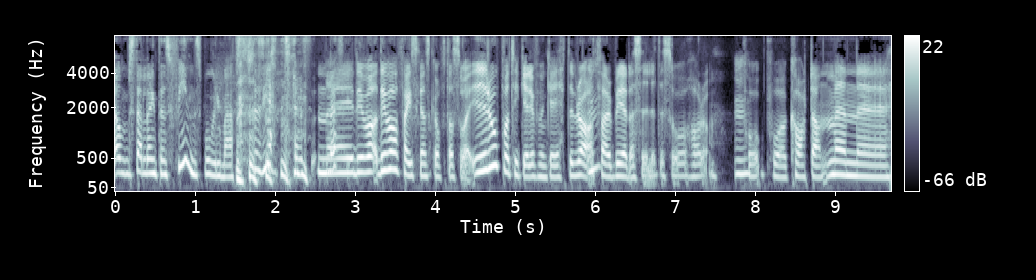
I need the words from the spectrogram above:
om ställena inte ens finns på Google Maps känns jätteläskigt. Nej, det var, det var faktiskt ganska ofta så. I Europa tycker jag det funkar jättebra att förbereda sig lite så har de Mm. på, på kartan. Men eh,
